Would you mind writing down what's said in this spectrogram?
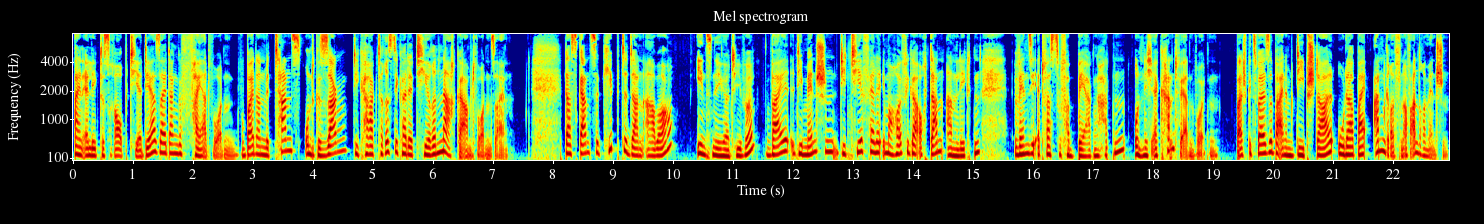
ein erlegtes Raubtier, der sei dann gefeiert worden, wobei dann mit Tanz und Gesang die Charakteristika der Tiere nachgeahmt worden seien. Das Ganze kippte dann aber ins Negative, weil die Menschen die Tierfälle immer häufiger auch dann anlegten, wenn sie etwas zu verbergen hatten und nicht erkannt werden wollten. Beispielsweise bei einem Diebstahl oder bei Angriffen auf andere Menschen.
